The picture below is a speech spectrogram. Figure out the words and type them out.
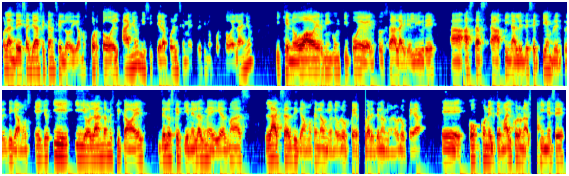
holandesa ya se canceló, digamos, por todo el año, ni siquiera por el semestre, sino por todo el año, y que no va a haber ningún tipo de eventos al aire libre hasta a finales de septiembre. Entonces, digamos, ellos, y, y Holanda, me explicaba él, de los que tienen las medidas más laxas, digamos, en la Unión Europea, lugares de la Unión Europea, eh, con, con, el tema del coronavirus. Imagínese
